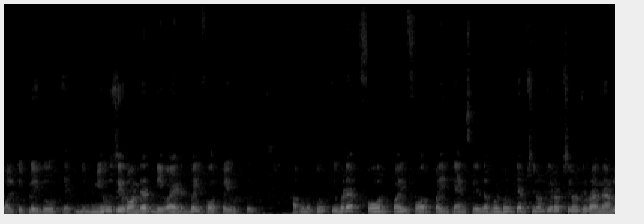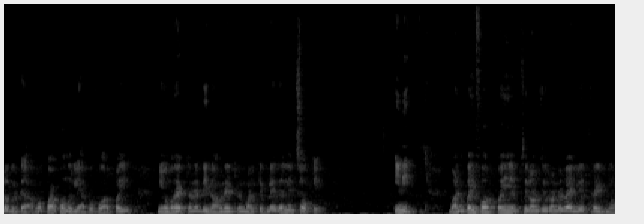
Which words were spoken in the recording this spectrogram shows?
മൾട്ടിപ്ലൈ ചെയ്തു. മ്യൂ സീറോന്റെ ഡിവൈഡഡ് ബൈ ഫോർ പൈ കൊടുത്തു. അപ്പോൾ നോക്കും ഇവിടെ four pi four pi cancel ചെയ്താൽ വീണ്ടും നമുക്ക് എപ്സിലോൺ സീറോ എപ്സിലോൺ സീറോ തന്നെയാണല്ലോ കിട്ടുക. അപ്പോൾ കുഴപ്പമൊന്നുമില്ല. അപ്പോൾ ഫോർ പൈ ന്യൂമറേറ്ററിന് ഡിനോമിനേറ്ററിന് മൾട്ടിപ്ലൈ ചെയ്താൽ ഇറ്റ്സ് ഓക്കെ ഇനി one by four pi epsilon സീറോന്റെ വാല്യൂ എത്രയായിരുന്നു?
